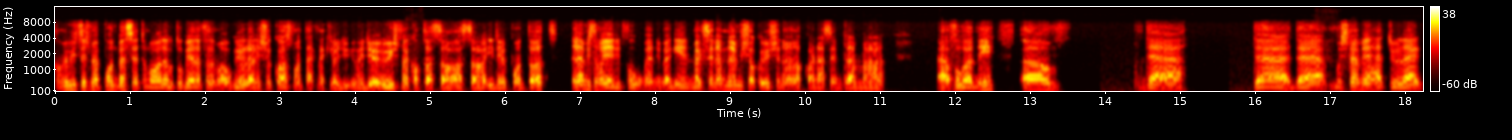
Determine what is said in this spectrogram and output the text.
ami vicces, mert pont beszéltem a legutóbbi ellenfelem a will és akkor azt mondták neki, hogy, hogy ő is megkapta azt a, azt a időpontot. Nem hiszem, hogy együtt fogunk menni meg én, meg szerintem nem is akkor ő sem nagyon akarná szerintem elfogadni. Um, de, de, de most remélhetőleg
